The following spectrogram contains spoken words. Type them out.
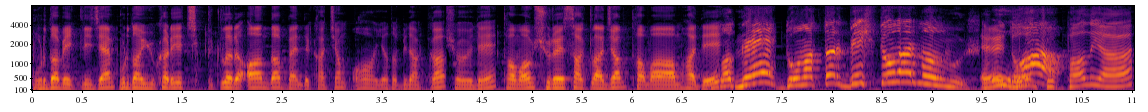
burada bekleyeceğim. Buradan yukarıya çıktıkları anda ben de kaçacağım. Aa ya da bir dakika. Şöyle. Tamam şuraya saklanacağım. Tamam hadi. Ne? Donatlar 5 dolar mı olmuş? evet oğlum Oha! çok pahalı ya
